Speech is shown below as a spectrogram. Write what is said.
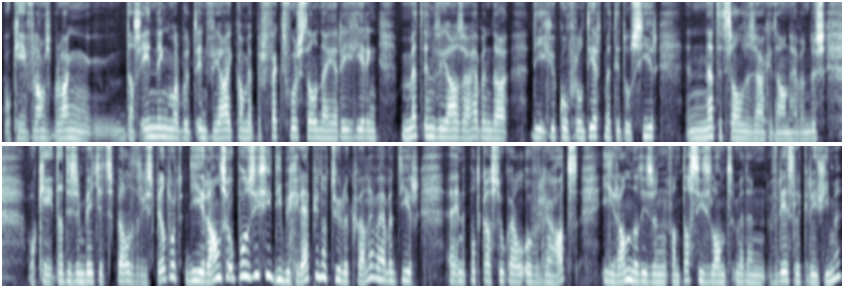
Oké, Vlaams Belang, dat is één ding, maar het N-VA, ik kan me perfect voorstellen dat je een regering met N-VA zou hebben dat, die geconfronteerd met dit dossier net hetzelfde zou gedaan hebben. Dus oké, dat is een beetje het spel dat er gespeeld wordt. Die Iraanse oppositie, die begrijp je natuurlijk wel. Hè. We hebben het hier eh, in de podcast ook al over gehad. Iran, dat is een fantastisch land met een vreselijk regime.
